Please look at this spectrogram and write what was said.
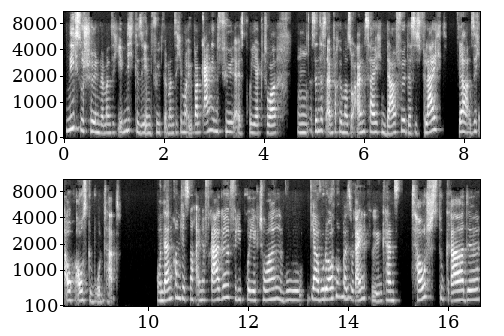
nicht so schön, wenn man sich eben nicht gesehen fühlt, wenn man sich immer übergangen fühlt als Projektor. Hm, sind es einfach immer so Anzeichen dafür, dass es vielleicht ja sich auch ausgewohnt hat. Und dann kommt jetzt noch eine Frage für die Projektoren, wo ja, wo du auch noch mal so reinfühlen kannst. Tauschst du gerade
